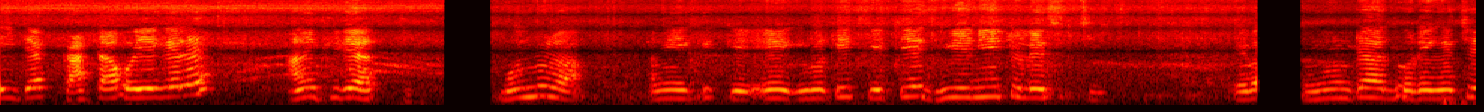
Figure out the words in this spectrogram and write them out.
এইটা কাটা হয়ে গেলে আমি ফিরে আসছি। বন্ধুরা, আমি একে এগুলোকে কেটে ধুয়ে নিয়ে চলে এসেছি। এবার নুনটা ধরে গেছে,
